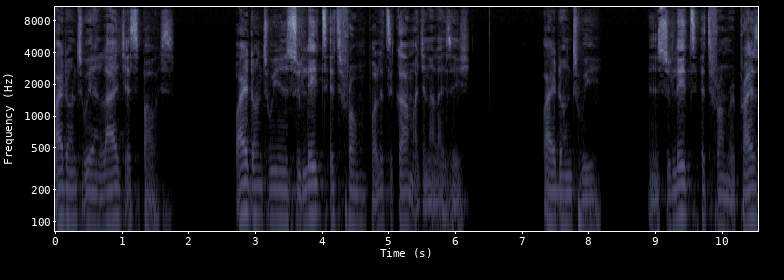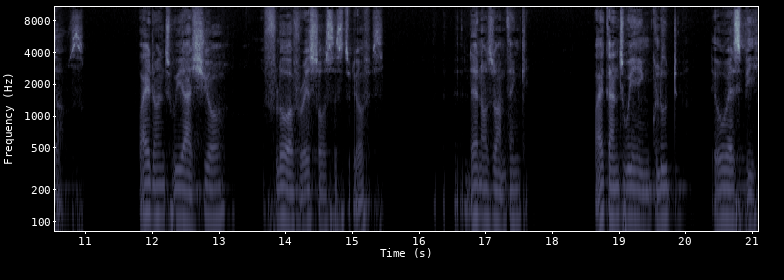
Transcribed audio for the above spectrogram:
Why don't we enlarge its powers? Why don't we insulate it from political marginalization? Why don't we insulate it from reprisals? Why don't we assure flow of resources to the office? Then also I'm thinking, why can't we include the OSP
